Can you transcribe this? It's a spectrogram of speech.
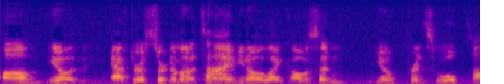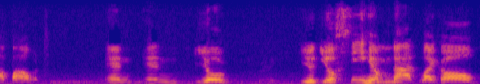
Um, you know, after a certain amount of time, you know, like all of a sudden, you know, Prince will pop out, and and you'll you, you'll see him not like all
